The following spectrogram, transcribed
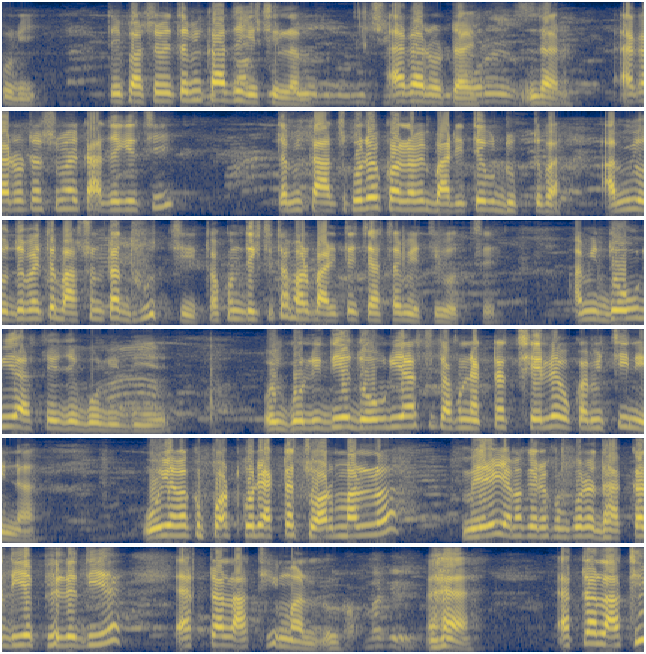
করি। তো এই পাশের বাড়িতে আমি কাজে গেছিলাম এগারোটায়। দাঁড় এগারোটার সময় কাজে গেছি আমি কাজ করে কারণ আমি বাড়িতে ঢুকতে পার আমি ওদের বাড়িতে বাসনটা ধুচ্ছি তখন দেখছি তো আমার বাড়িতে চেঁচামেচি হচ্ছে। আমি দৌড়িয়ে আসছি এই যে গলি দিয়ে। ওই গলি দিয়ে দৌড়িয়ে আসছি তখন একটা ছেলে ওকে আমি চিনি না। ওই আমাকে পট করে একটা চর মারলো মেরেই আমাকে এরকম করে ধাক্কা দিয়ে ফেলে দিয়ে একটা লাথি মারলো। হ্যাঁ একটা লাথি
